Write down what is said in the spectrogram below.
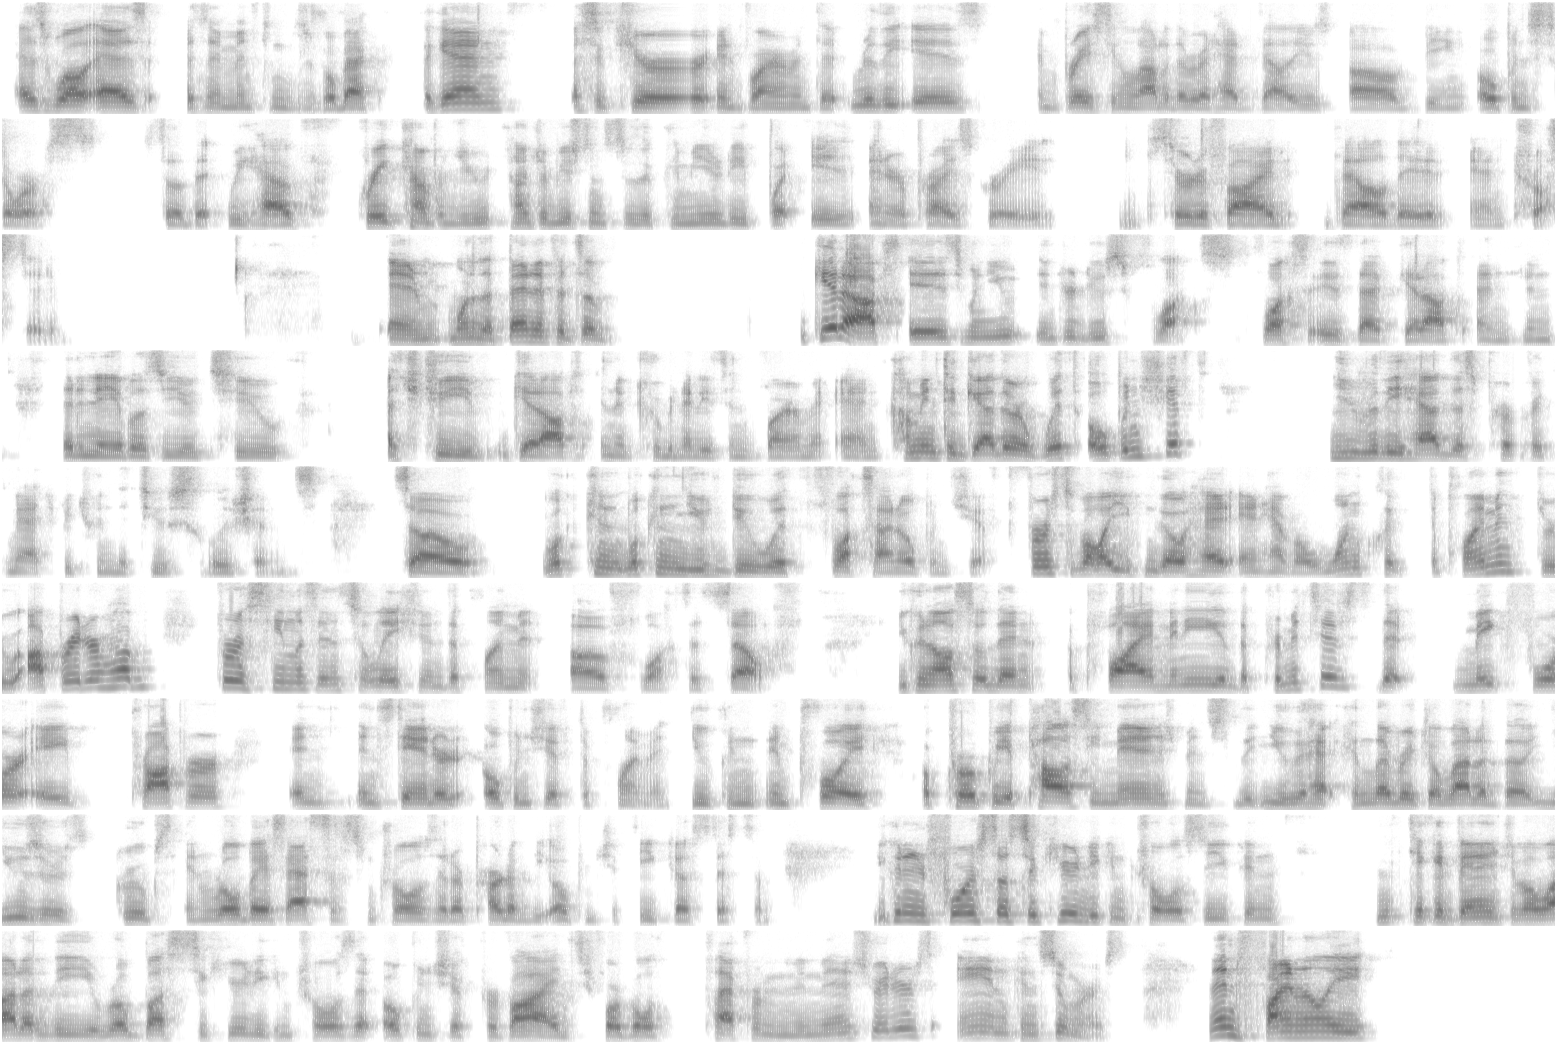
as well as, as I mentioned, to go back again, a secure environment that really is embracing a lot of the Red Hat values of being open source so that we have great contributions to the community, but is enterprise grade certified, validated, and trusted. And one of the benefits of GitOps is when you introduce Flux. Flux is that GitOps engine that enables you to achieve GitOps in a Kubernetes environment. And coming together with OpenShift, you really have this perfect match between the two solutions. So what can what can you do with Flux on OpenShift? First of all, you can go ahead and have a one-click deployment through Operator Hub for a seamless installation and deployment of Flux itself. You can also then apply many of the primitives that make for a proper and, and standard OpenShift deployment. You can employ appropriate policy management so that you can leverage a lot of the users, groups, and role-based access controls that are part of the OpenShift ecosystem. You can enforce those security controls so you can take advantage of a lot of the robust security controls that OpenShift provides for both platform administrators and consumers. And then finally,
